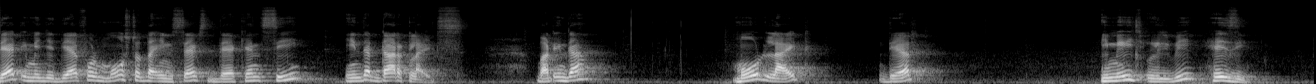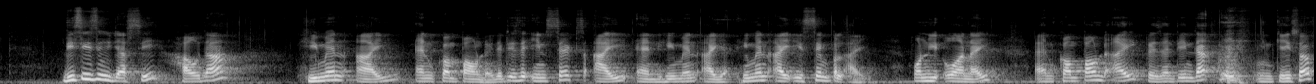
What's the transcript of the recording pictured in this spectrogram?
that image is therefore most of the insects they can see in the dark lights. But in the more light their image will be hazy. This is you just see how the human eye and compound eye that is the insect's eye and human eye. Human eye is simple eye only one eye and compound eye present in the in case of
